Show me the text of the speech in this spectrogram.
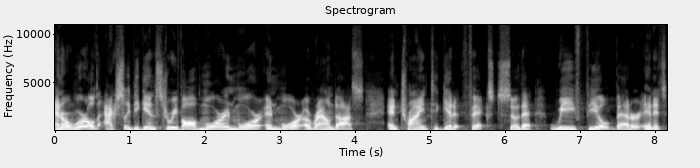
And our world actually begins to revolve more and more and more around us and trying to get it fixed so that we feel better. And it's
